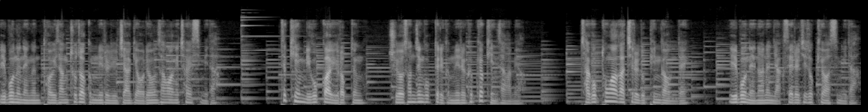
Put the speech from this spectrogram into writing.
일본은행은 더 이상 초저금리를 유지하기 어려운 상황에 처했습니다. 특히 미국과 유럽 등 주요 선진국들이 금리를 급격히 인상하며 자국 통화 가치를 높인 가운데 일본 엔화는 약세를 지속해왔습니다.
